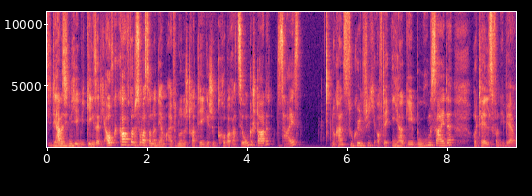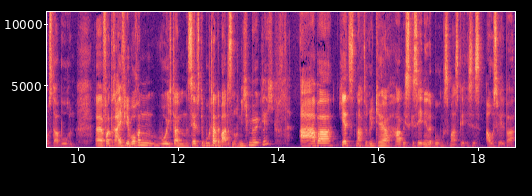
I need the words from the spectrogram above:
die, die haben sich nicht irgendwie gegenseitig aufgekauft oder sowas, sondern die haben einfach nur eine strategische Kooperation gestartet. Das heißt, Du kannst zukünftig auf der IHG-Buchungsseite Hotels von Iberostar buchen. Äh, vor drei, vier Wochen, wo ich dann selbst gebucht hatte, war das noch nicht möglich. Aber jetzt nach der Rückkehr habe ich es gesehen, in der Buchungsmaske ist es auswählbar.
